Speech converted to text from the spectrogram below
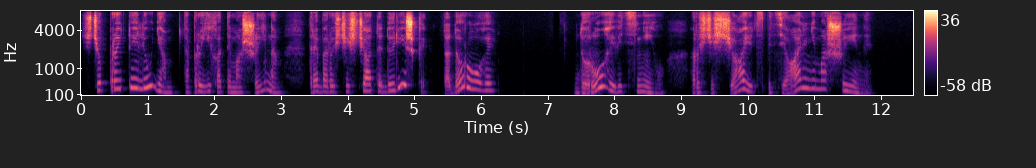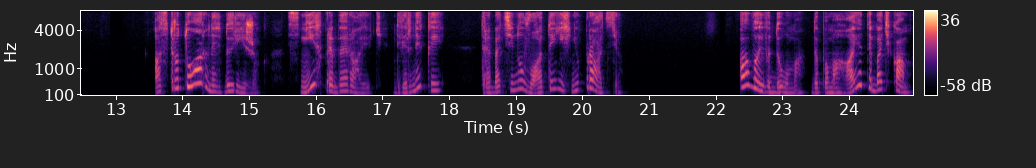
Щоб пройти людям та проїхати машинам, треба розчищати доріжки та дороги. Дороги від снігу розчищають спеціальні машини. А з тротуарних доріжок сніг прибирають двірники. Треба цінувати їхню працю. А ви вдома допомагаєте батькам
